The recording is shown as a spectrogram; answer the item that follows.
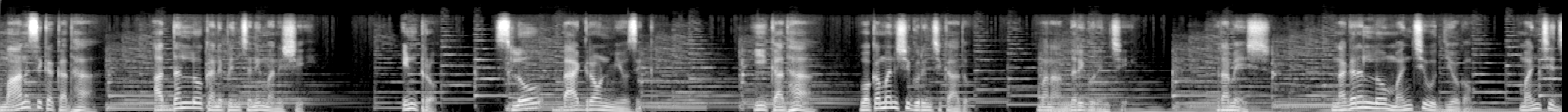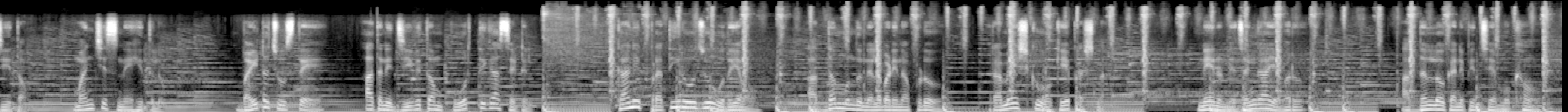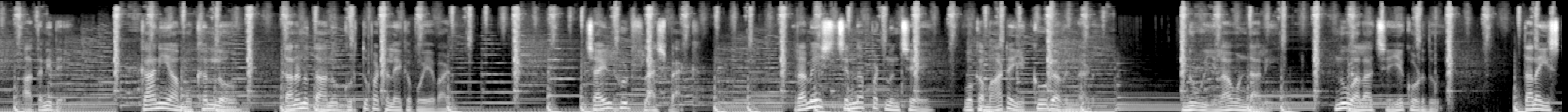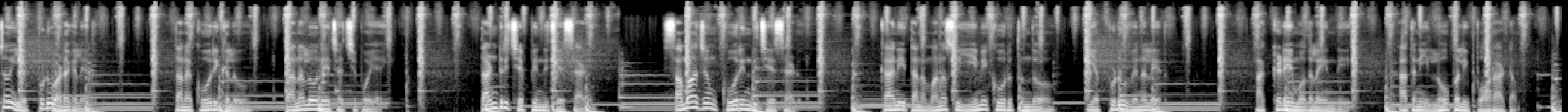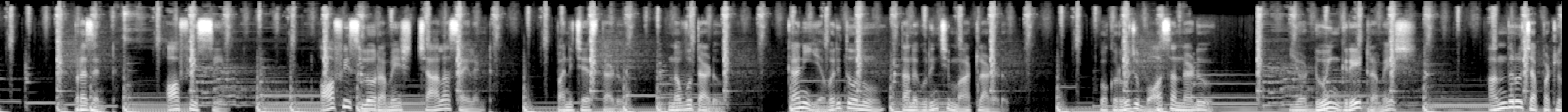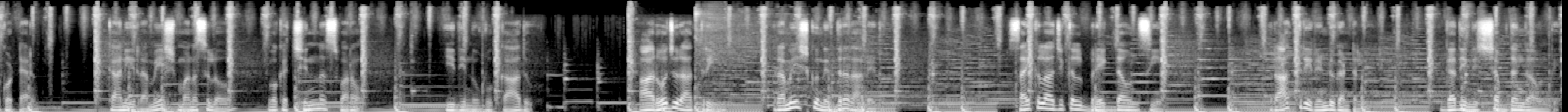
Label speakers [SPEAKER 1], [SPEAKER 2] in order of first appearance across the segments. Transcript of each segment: [SPEAKER 1] మానసిక కథ అద్దంలో కనిపించని మనిషి. ఇంట్రో. Slow background music. ఈ కథ ఒక మనిషి గురించి కాదు మన అందరి గురించి. రమేష్ నగరంలో మంచి ఉద్యోగం మంచి జీతం మంచి స్నేహితులు. బయట చూస్తే అతని జీవితం పూర్తిగా సెటిల్. కాని ప్రతిరోజూ ఉదయం అద్దం ముందు నిలబడినప్పుడు రమేష్కు ఒకే ప్రశ్న. నేను నిజంగా ఎవరు? అద్దంలో కనిపించే ముఖం అతనిదే. కాని ఆ ముఖంలో తనను తాను గుర్తుపట్టలేకపోయేవాడు. చైల్డ్హుడ్ ఫ్లాష్ బ్యాక్ రమేష్ చిన్నప్పట్నుంచే ఒక మాట ఎక్కువగా విన్నాడు. నువ్వు ఇలా ఉండాలి. నువ్వు అలా చెయ్యకూడదు తన ఇష్టం ఎప్పుడూ అడగలేదు. తన కోరికలు తనలోనే చచ్చిపోయాయి. తండ్రి చెప్పింది చేశాడు. సమాజం కోరింది చేశాడు. కాని తన మనసు ఏమి కోరుతుందో ఎప్పుడూ వినలేదు. అక్కడే మొదలైంది అతని లోపలి పోరాటం. ప్రజెంట్ ఆఫీస్ సీన్ ఆఫీస్లో రమేష్ చాలా సైలెంట్. పనిచేస్తాడు నవ్వుతాడు కాని ఎవరితోనూ తన గురించి మాట్లాడడు. ఒకరోజు బాస్ అన్నాడు యుర్ డూయింగ్ గ్రేట్ రమేష్. అందరూ చప్పట్లు కొట్టారు కాని రమేష్ మనసులో ఒక చిన్న స్వరం ఇది నువ్వు కాదు. ఆ రోజు రాత్రి రమేష్కు నిద్ర రాలేదు. Psychological breakdown scene. రాత్రి రెండు గంటలు. గది నిశ్శబ్దంగా ఉంది.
